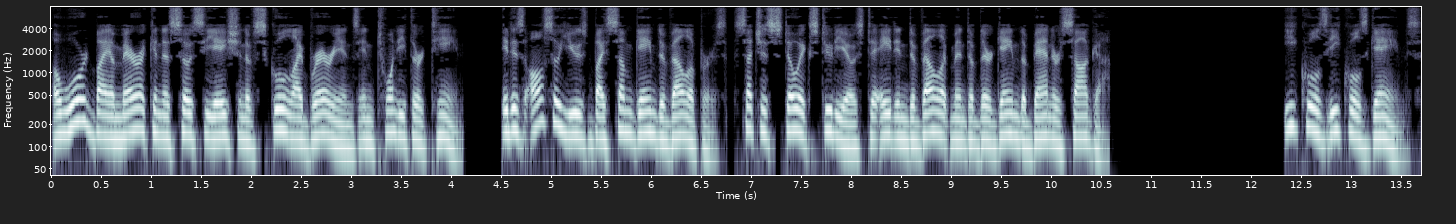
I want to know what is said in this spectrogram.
award by American Association of School Librarians in 2013. It is also used by some game developers, such as Stoic Studios to aid in development of their game The Banner Saga. Games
